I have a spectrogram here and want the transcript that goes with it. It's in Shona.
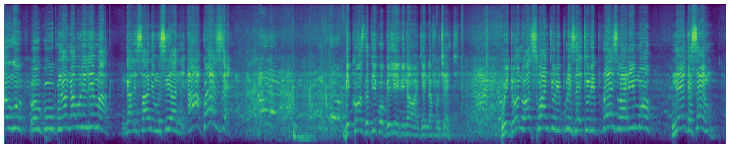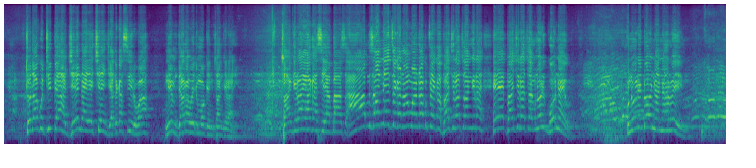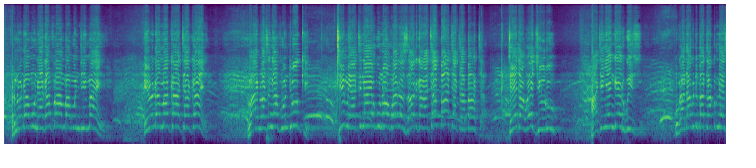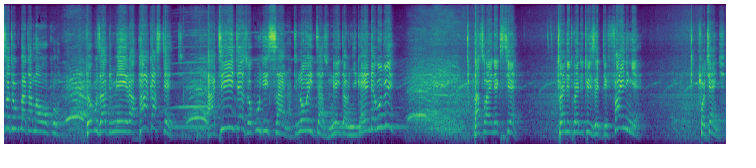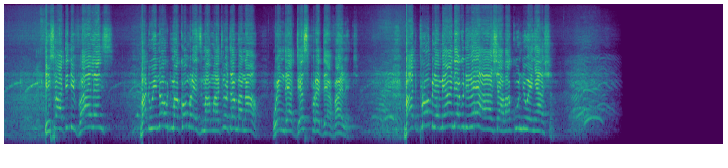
kuna navulilima ngalisane musiyane ah kwese! Because the people believe in our agenda for change we don't just want to represent to repress varimo ne the same. Toda kutipe agenda yechange yatakasiyirwa nemudhara wedu morgan tsvangirai. Tsvangirai akasiya basa. Ha musanetse kana vamwe vanoda kupfeka bhachi ratsvangirai e bhachi ratsvangi unorigona iwe unoridonha naro iri rinoda munhu akafamba mundima iyi? Inoda makata kai vanhu vasingavhunduki? Timu yatinayo kunoko vanoziva kuti kana tabata toita hwejuru hatinyengerwi isu. Ukada kutibata kumeso tokubata maoko tokuza kuti mira. Paka state hatiite zvokutisana tinoita zvinoita kunyika. Ende kupi? Thats why next year 2022 is a defining year for change. Isu hatidi violence but we know kuti macomrades mamwe atinotamba nawo when they are desperate they are violent but problem yandeyekuti vehasha vakundi wenyasha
